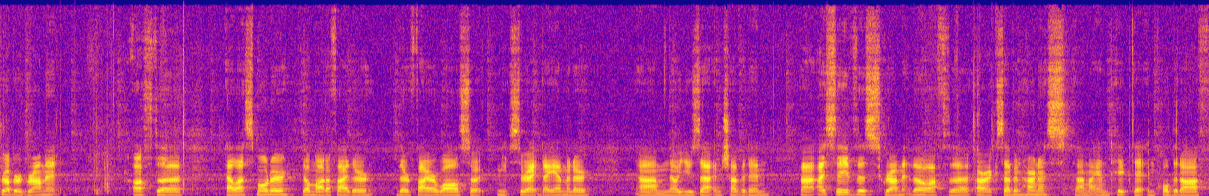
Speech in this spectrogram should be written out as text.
rubber grommet off the LS motor. They'll modify their, their firewall so it meets the right diameter. Um, they'll use that and shove it in. Uh, I saved this grommet though off the RX-7 harness. Um, I untaped it and pulled it off.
